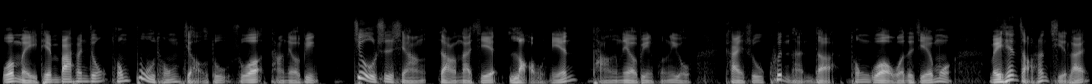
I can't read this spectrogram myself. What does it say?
我每天八分钟，从不同角度说糖尿病，就是想让那些老年糖尿病朋友看书困难的，通过我的节目，每天早上起来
